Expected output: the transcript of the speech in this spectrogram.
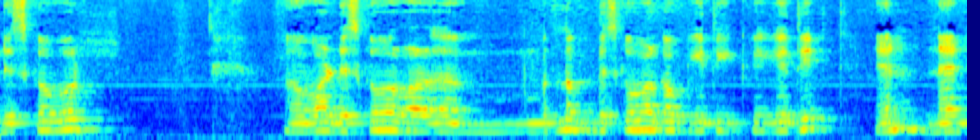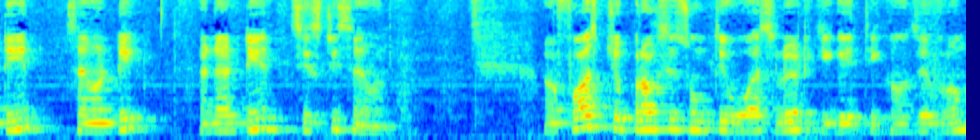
discover word discover مطلب ڈسکور کب کی تھی، کی گئی تھی؟ In nineteen seventy nineteen sixty seven first جو پراکسیسوم تھی، وہ آئسولیٹ کی گئی تھی۔ کہاں سے؟ From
